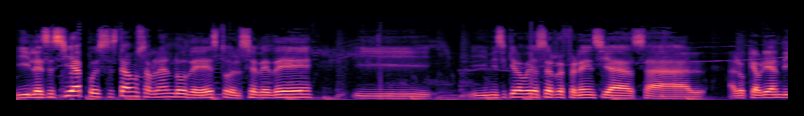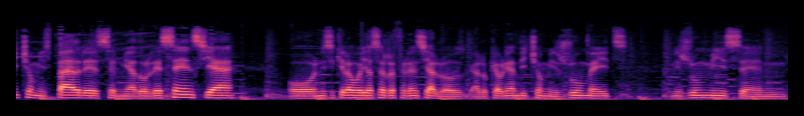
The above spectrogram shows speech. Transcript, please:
Y les decía, pues estábamos hablando de esto del CBD y, ni siquiera voy a hacer referencias al, a lo que habrían dicho mis padres en mi adolescencia o ni siquiera voy a hacer referencia a, los, a lo que habrían dicho mis roommates, mis roomies en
